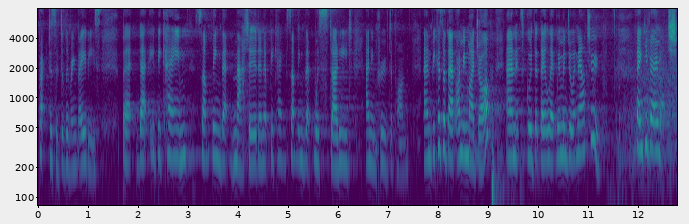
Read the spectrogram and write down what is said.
practice of delivering babies, but that it became something that mattered and it became something that was studied and improved upon. And because of that, I'm in my job, and it's good that they let women do it now too. Thank you very much.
